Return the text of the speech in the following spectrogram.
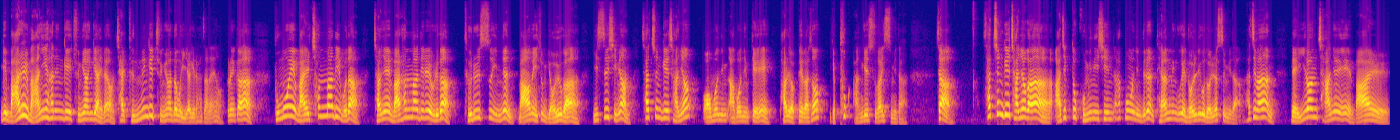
이게 말을 많이 하는 게 중요한 게 아니라요. 잘 듣는 게 중요하다고 이야기를 하잖아요. 그러니까 부모의 말 첫마디보다 자녀의 말 한마디를 우리가 들을 수 있는 마음의 좀 여유가 있으시면 사춘기의 자녀, 어머님, 아버님께 바로 옆에 가서 이게 푹 안길 수가 있습니다. 자, 사춘기의 자녀가 아직도 고민이신 학부모님들은 대한민국에 널리고 널렸습니다. 하지만 네, 이런 자녀의 말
